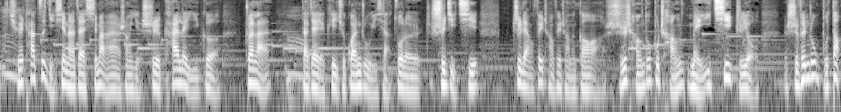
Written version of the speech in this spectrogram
嗯其实他自己现在在喜马拉雅上也是开了一个专栏，哦大家也可以去关注一下，做了十几期。质量非常非常的高啊，时长都不长，每一期只有十分钟不到，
